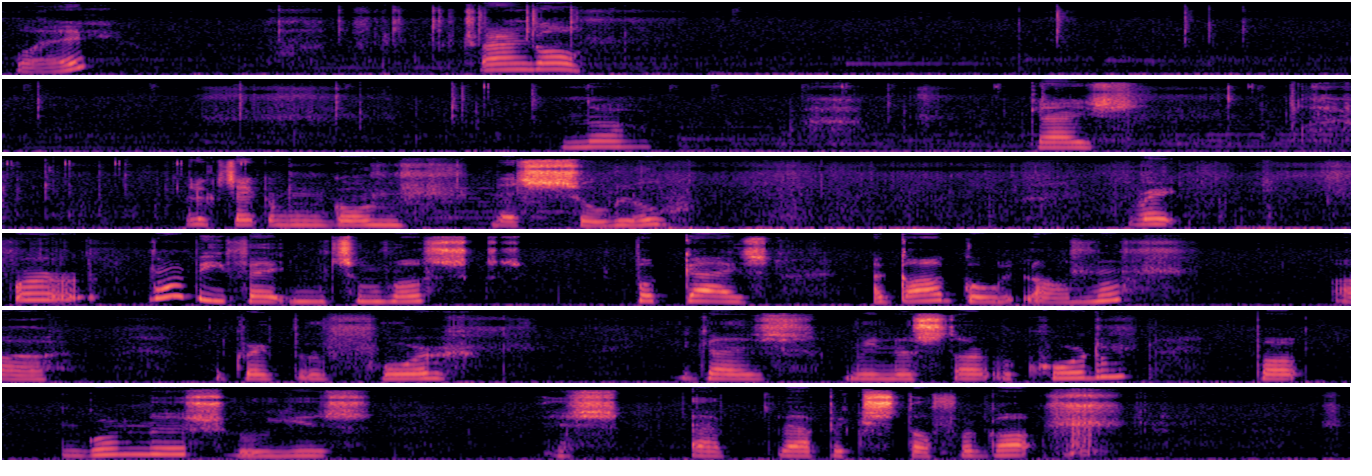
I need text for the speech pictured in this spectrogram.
Play. Triangle. No. Guys. Looks like I'm going this solo. Right. We're gonna be fighting some husks. But guys, I got gold llama uh, like right before you guys mean to start recording, but I'm to show you this ep epic stuff I got.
